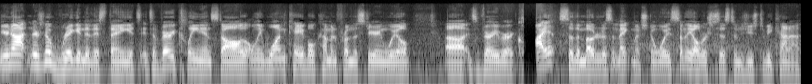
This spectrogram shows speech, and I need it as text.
You're not, there's no rig into this thing. It's it's a very clean install. Only one cable coming from the steering wheel. Uh, it's very very quiet, so the motor doesn't make much noise. Some of the older systems used to be kind of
